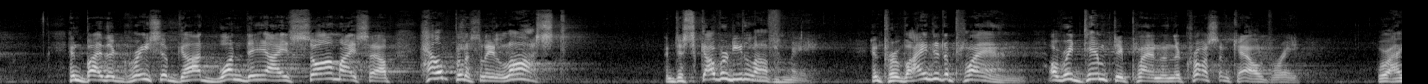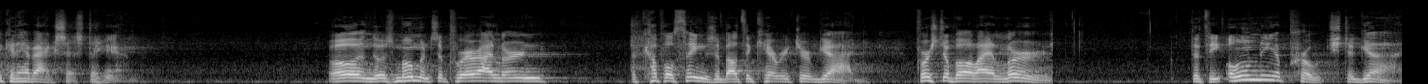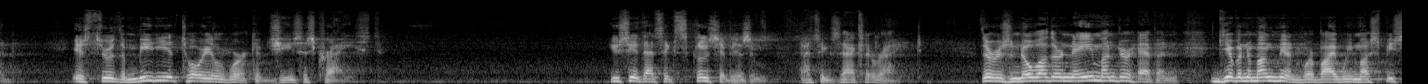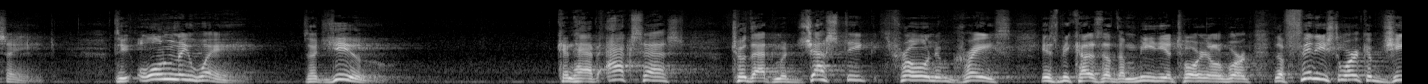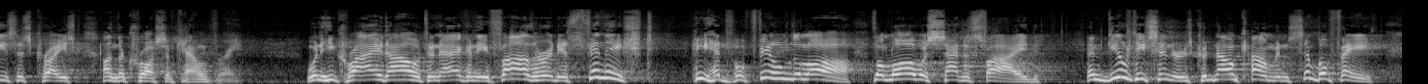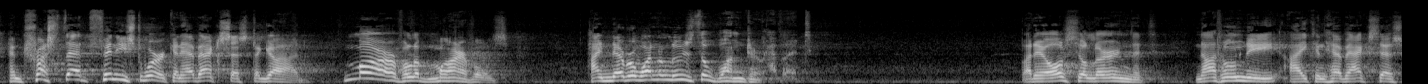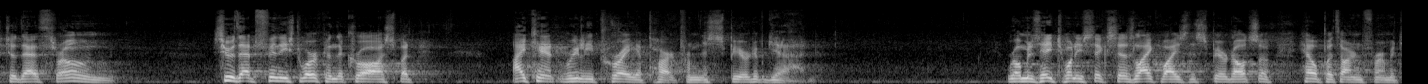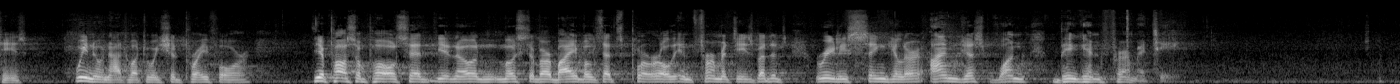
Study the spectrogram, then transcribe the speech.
And by the grace of God, one day I saw myself helplessly lost and discovered He loved me and provided a plan, a redemptive plan on the cross of Calvary where I could have access to Him. Oh, in those moments of prayer, I learned a couple things about the character of God. First of all, I learned that the only approach to God is through the mediatorial work of Jesus Christ. You see, that's exclusivism. That's exactly right. There is no other name under heaven given among men whereby we must be saved. The only way that you can have access to that majestic throne of grace is because of the mediatorial work, the finished work of Jesus Christ on the cross of Calvary. When he cried out in agony, Father, it is finished, he had fulfilled the law. The law was satisfied. And guilty sinners could now come in simple faith and trust that finished work and have access to God. Marvel of marvels. I never want to lose the wonder of it. But I also learned that not only I can have access to that throne through that finished work on the cross, but I can't really pray apart from the Spirit of God. Romans 8:26 says likewise the Spirit also helpeth our infirmities. We know not what we should pray for. The Apostle Paul said, you know, in most of our Bibles that's plural infirmities, but it's really singular. I'm just one big infirmity.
